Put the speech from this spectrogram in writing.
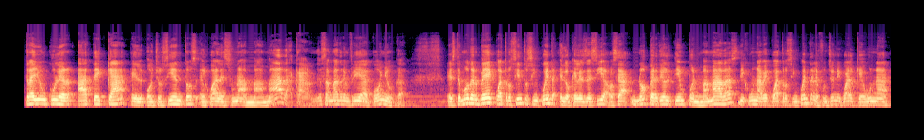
Trae un cooler ATK, el 800, el cual es una mamada, cabrón. Esa madre enfría coño, cabrón. Este Mother B 450, es lo que les decía, o sea, no perdió el tiempo en mamadas, dijo una B 450, le funciona igual que una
